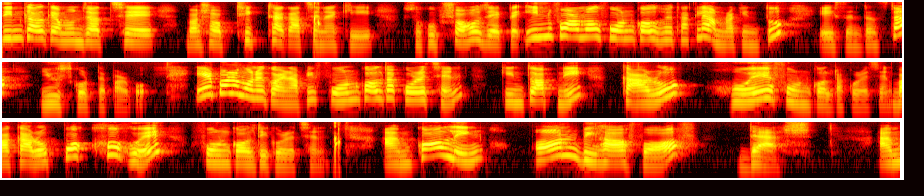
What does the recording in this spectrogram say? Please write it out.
দিনকাল কেমন যাচ্ছে বা সব ঠিকঠাক আছে নাকি? সো খুব সহজে একটা ইনফর্মাল ফোন কল হয়ে থাকলে আমরা কিন্তু এই সেন্টেন্সটা ইউজ করতে পারব। এরপরে মনে করেন আপনি ফোন কলটা করেছেন, কিন্তু আপনি কারও হয়ে ফোন কলটা করেছেন বা কারও পক্ষ হয়ে ফোন কলটি করেছেন। I am calling on behalf of dash I am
